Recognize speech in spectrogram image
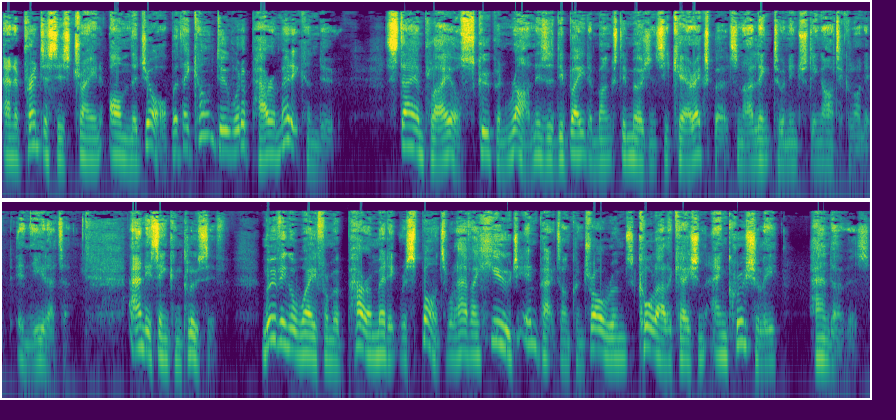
and apprentices train on the job, but they can't do what a paramedic can do. Stay and play or scoop and run is a debate amongst emergency care experts, and I link to an interesting article on it in the e-letter. And it's inconclusive. Moving away from a paramedic response will have a huge impact on control rooms, call allocation, and crucially, handovers.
